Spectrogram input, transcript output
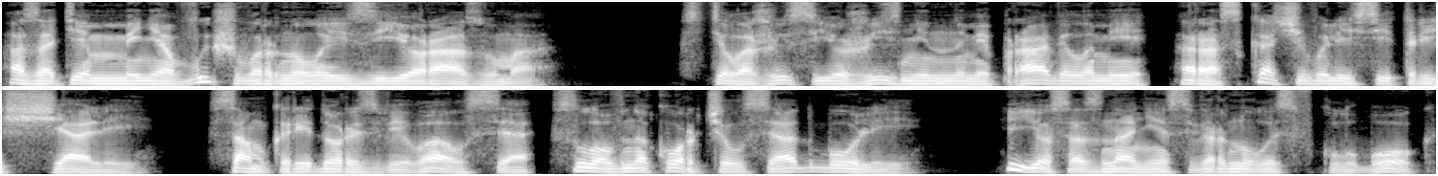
а затем меня вышвырнуло из ее разума. Стеллажи с ее жизненными правилами раскачивались и трещали. Сам коридор извивался, словно корчился от боли. Ее сознание свернулось в клубок,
